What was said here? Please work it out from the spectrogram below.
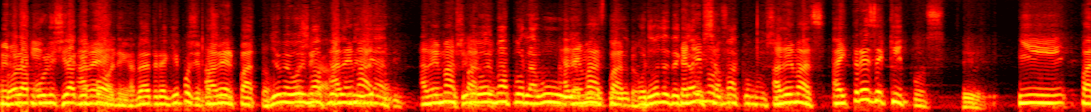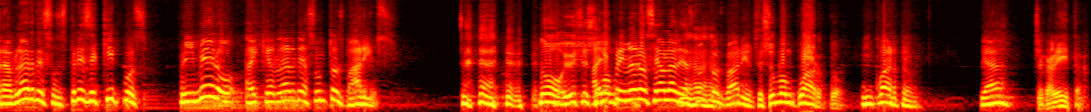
Pero toda la que- publicidad que ver, ponen, hablar de tres equipos es A ver, Pato. Yo me voy O sea, más por además, además, Yo me voy más por la bulla. Además, por, por- Pato, por dónde te tenemos- causa más como Además, hay tres equipos. Sí. Y para hablar de esos tres equipos, primero hay que hablar de asuntos varios. No, y hoy se Ahí suma, primero se habla de asuntos varios. se suma un cuarto. Un cuarto. ¿Ya? Chacarita.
